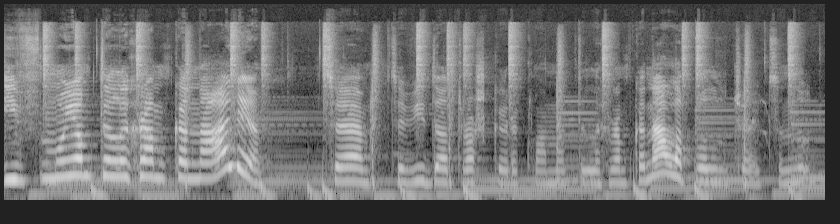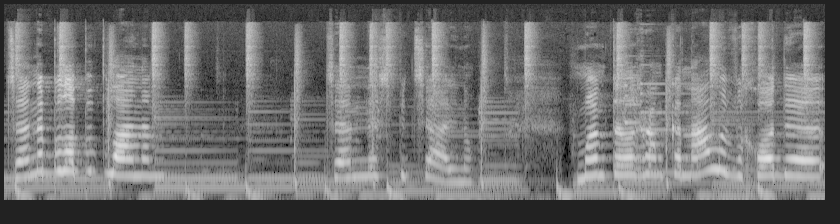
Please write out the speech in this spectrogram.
і в моєму телеграм-каналі. Це, це відео трошки реклама телеграм-канала, виходить. Ну, це не було по планам. Це не спеціально. В моєму телеграм-каналі виходить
